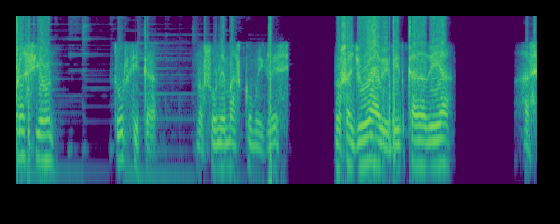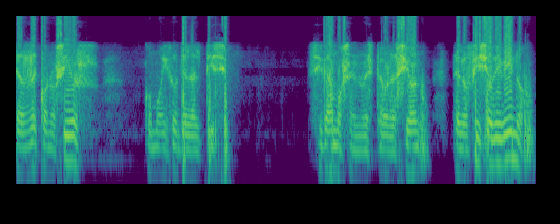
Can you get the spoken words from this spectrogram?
Oración túrgica nos une más como iglesia, nos ayuda a vivir cada día a ser reconocidos como hijos del Altísimo. Sigamos en nuestra oración del oficio divino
